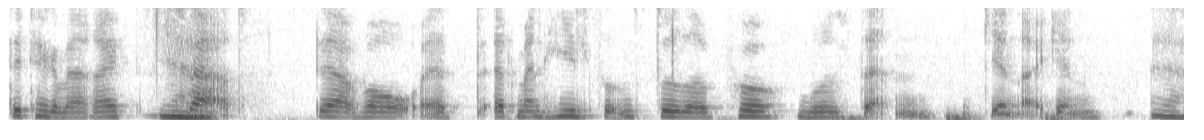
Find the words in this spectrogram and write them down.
det kan være rigtig Ja. svært, der hvor at, at man hele tiden støder på modstanden igen og igen. Ja.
